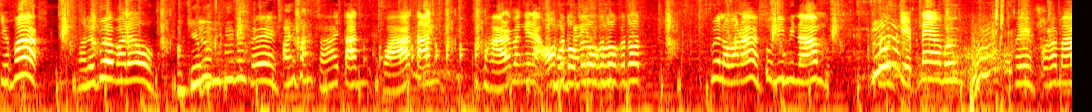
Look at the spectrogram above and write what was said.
เจ็บมากมาเร็วเพื่อนมาเร็วโอเคไปไปเฮ้ยไปไปซ้ายตันขวาตันชิบหายแล้วเป็นไงน่ะอ๋อกระโดดกระโดดกระโดดกระโดดเพื่อนระวังนะตรงนี้มีน้ำโดนเจ็บแน่มึงโอเคเอาเข้ามา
